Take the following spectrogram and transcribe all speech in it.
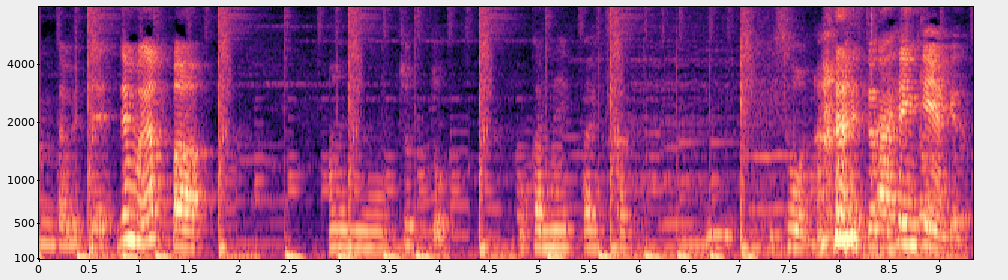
みんな食べてでもやっぱあのちょっとお金いっぱい使っていそうな。ちょっと偏見やけど。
